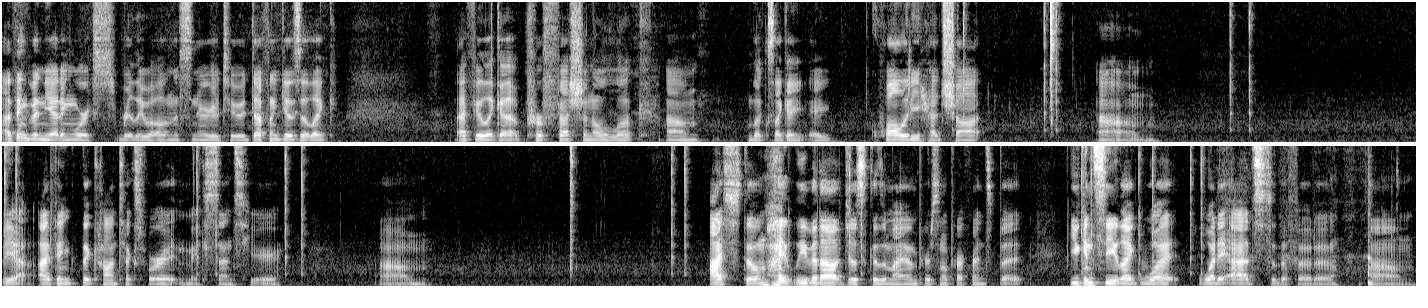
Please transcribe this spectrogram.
I think vignetting works really well in this scenario too. It definitely gives it like I feel like a professional look. Um, looks like a, a quality headshot. Um, yeah, I think the context for it makes sense here. Um, I still might leave it out just because of my own personal preference, but you can see like what what it adds to the photo. Um,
